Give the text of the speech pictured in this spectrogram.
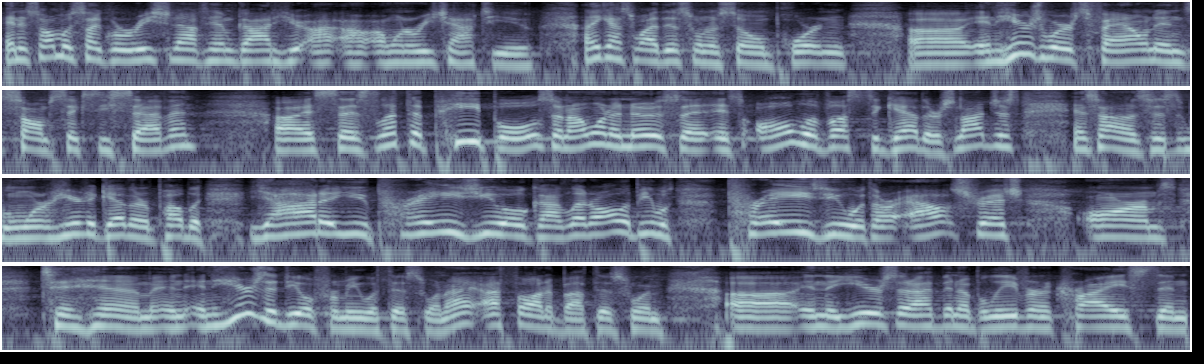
And it's almost like we're reaching out to Him, God, here, I, I, I want to reach out to you. I think that's why this one is so important. Uh, and here's where it's found in Psalm 67. Uh, it says, let the peoples, and I want to notice that it's all of us together. It's not just in silence. It's when we're here together in public. Yada you, praise you, oh God. Let all the peoples praise you with our outstretched arms to Him. And, and here's the deal for me with this one. I, I thought about this one uh, in the years that I've been a believer in Christ. Christ. And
